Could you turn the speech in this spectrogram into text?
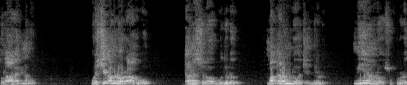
తులాలగ్నము వృశ్చికంలో రాహువు ధనుస్సులో బుధుడు మకరంలో చంద్రుడు మీనంలో శుక్రుడు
